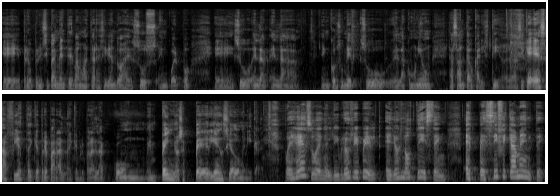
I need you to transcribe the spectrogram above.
eh, pero principalmente vamos a estar recibiendo a Jesús en cuerpo, eh, en, la, en, la, en consumir su, en la comunión la Santa Eucaristía. Así que esa fiesta hay que prepararla, hay que prepararla con empeño, esa experiencia dominical. Pues eso, en el libro Rebuild, ellos nos dicen específicamente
